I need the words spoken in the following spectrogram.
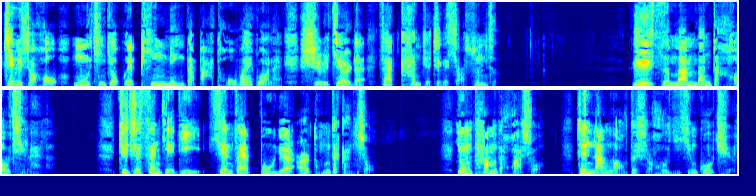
这个时候母亲就会拼命的把头歪过来，使劲的在看着这个小孙子。日子慢慢的好起来了，这是三姐弟现在不约而同的感受。用他们的话说，最难熬的时候已经过去了。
